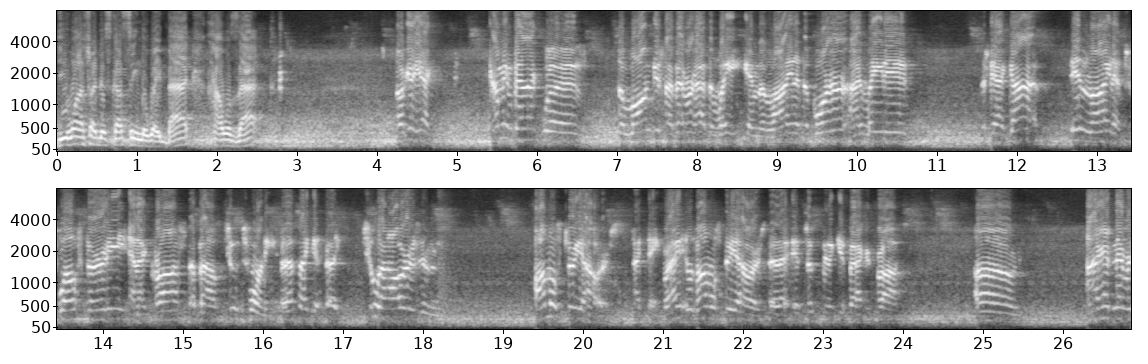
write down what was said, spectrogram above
Do you want to start discussing the way back? How was that? Okay, yeah. Coming back was the longest I've ever had to wait in the line at the border. I waited. I got in line at 12:30 and I crossed about 2:20. So that's like a, like two hours and almost three hours, I think. Right? It was almost three hours that it took me to get back across. Um, I had never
